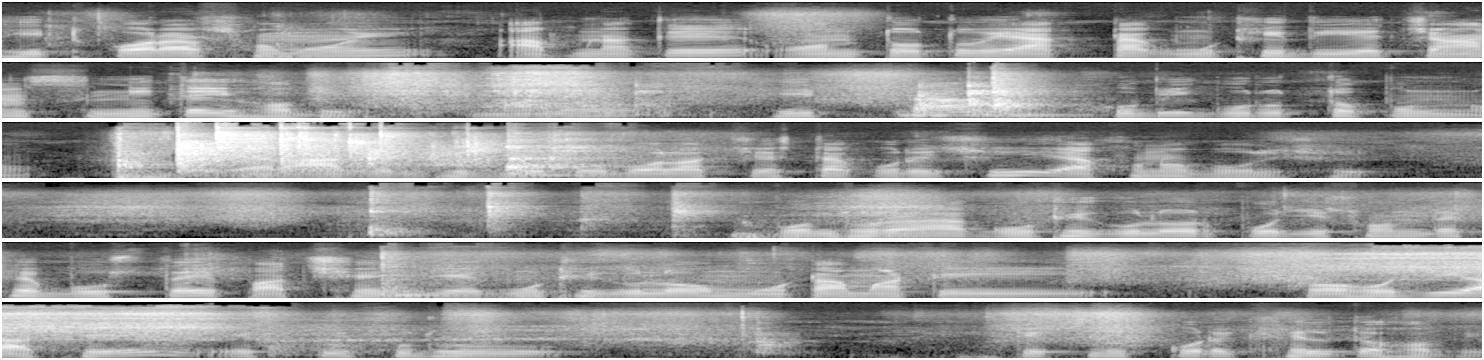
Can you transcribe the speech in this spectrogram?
হিট করার সময় আপনাকে অন্তত একটা গুঁঠি দিয়ে চান্স নিতেই হবে। মানে হিটটা খুবই গুরুত্বপূর্ণ। এর আগের ভিডিওতে বলার চেষ্টা করেছি, এখনও বলছি। বন্ধুরা, গুঁঠিগুলোর পজিশন দেখে বুঝতেই পাচ্ছেন যে গুঁঠিগুলো মোটামুটি সহজই আছে। একটু শুধু টেকনিক করে খেলতে হবে।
